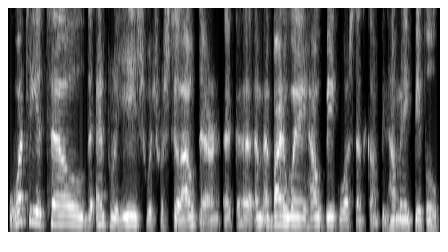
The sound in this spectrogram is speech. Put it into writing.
what do you tell the employees which were still out there? Uh, and, and, by the way, how big was that company? How many people?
